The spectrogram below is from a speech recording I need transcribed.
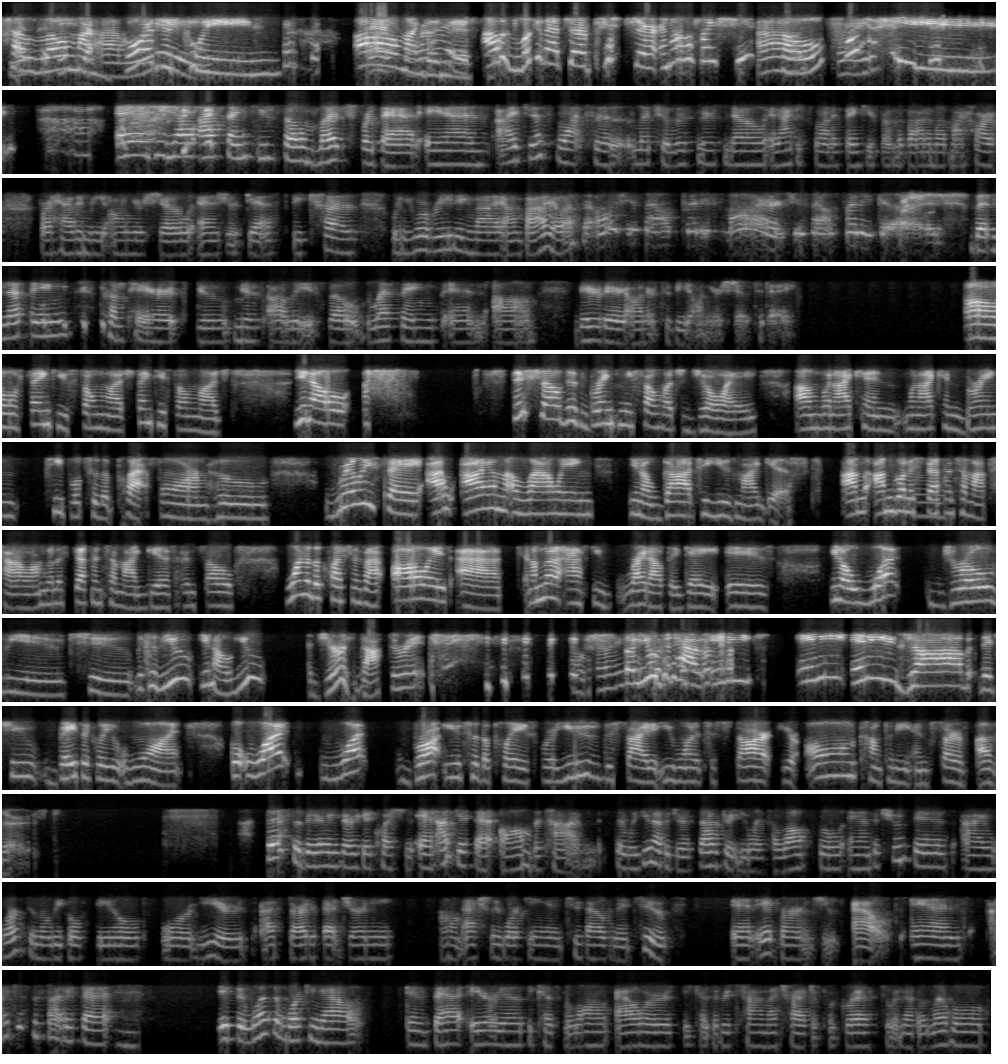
Hello, my Ali. gorgeous queen. Oh That's my right. goodness! I was looking at your picture, and I was like, she's Oh, so pretty. And you know, I thank you so much for that. And I just want to let your listeners know, and I just want to thank you from the bottom of my heart for having me on your show as your guest. Because when you were reading my um, bio, I said, "Oh, she sounds pretty smart. She sounds pretty good." But nothing compared to Ms. Ali. So blessings and um, very, very honored to be on your show today. Oh, thank you so much. Thank you so much. You know, this show just brings me so much joy um, when I can when I can bring people to the platform who really say I I am allowing you know God to use my gift. I'm I'm going to step Mhm. into my power. I'm going to step into my gift. And so one of the questions I always ask, and I'm going to ask you right out the gate, is, you know, what drove you to because you you know you a Juris Doctorate, oh, so you could have any any any job that you basically want. But what what brought you to the place where you decided you wanted to start your own company and serve others? That's a very, very good question. And I get that all the time. So when you have a Juris Doctorate, you went to law school, and the truth is, I worked in the legal field for years. I started that journey um, actually working in 2002, and it burns you out. And I just decided that if it wasn't working out in that area because of the long hours, because every time I tried to progress to another level,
